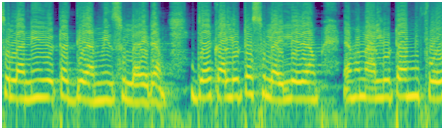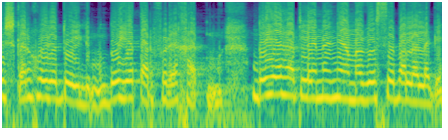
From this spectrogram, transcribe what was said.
সুলানির ওটা দিয়ে আমি সুলাইরাম। যাক, আলুটা সুলাইলিরাম এখন আলুটা আমি পরিষ্কার করে দইলিম দইয়া তারপরে খাটমু। দইয়া খাটলে নানি আমার কাছে ভালো লাগে।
